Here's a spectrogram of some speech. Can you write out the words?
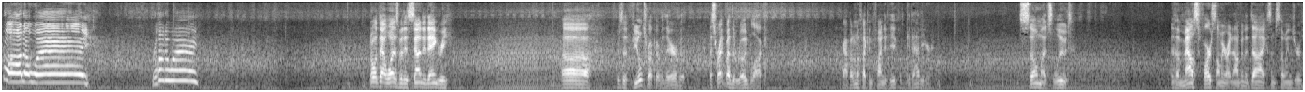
Run away! Run away! I don't know what that was, but it sounded angry. Uh, there's a fuel truck over there, but that's right by the roadblock. Crap, I don't know if I can find a vehicle to get out of here. So much loot. If a mouse farts on me right now, I'm going to die because I'm so injured.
